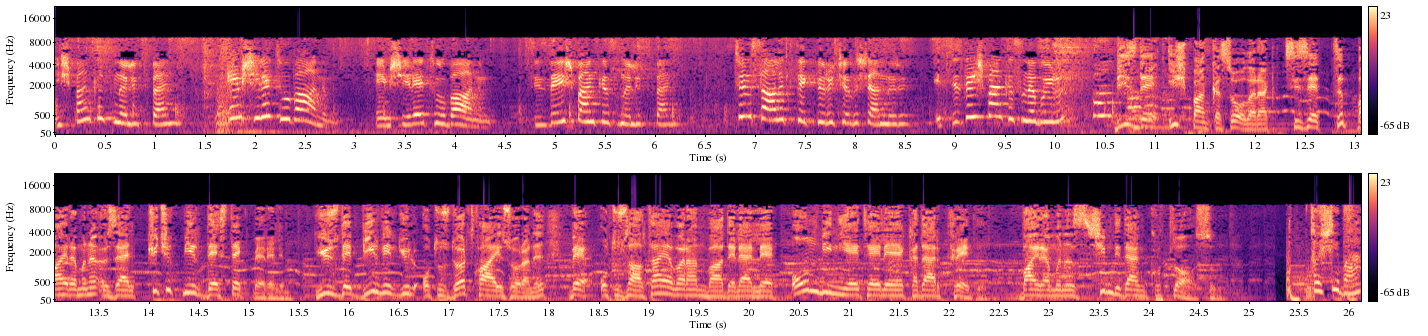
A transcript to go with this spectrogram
İş Bankası'na lütfen. Hemşire Tuğba Hanım, Hemşire Tuğba Hanım, siz de İş Bankası'na lütfen. Tüm sağlık sektörü çalışanları, e siz de İş Bankası'na buyurun. Biz de İş Bankası olarak size tıp bayramına özel küçük bir destek verelim. Yüzde 1,34 faiz oranı ve 36 aya varan vadelerle 10 bin YTL'ye kadar kredi. Bayramınız şimdiden kutlu olsun. Toshiba,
